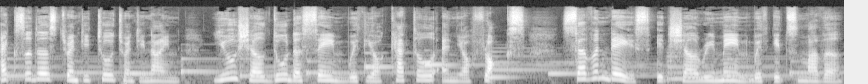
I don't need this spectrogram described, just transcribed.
Exodus 22:29 You shall do the same with your cattle and your flocks. 7 days it shall remain with its mother.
